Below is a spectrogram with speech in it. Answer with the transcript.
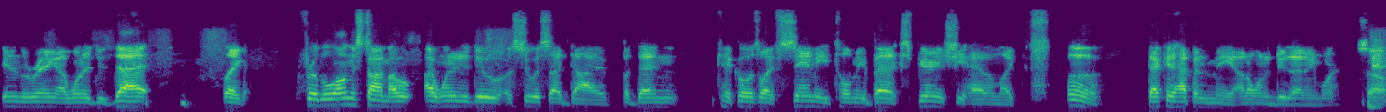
in the ring. I want to do that. Like for the longest time, I, I wanted to do a suicide dive, but then Keiko's wife Sammy told me a bad experience she had. I'm like, ugh, that could happen to me. I don't want to do that anymore. So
